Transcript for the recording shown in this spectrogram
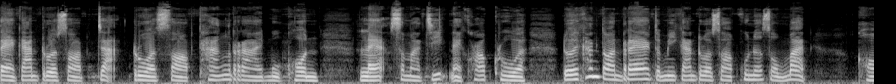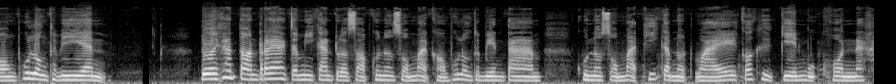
แต่การตรวจสอบจะตรวจสอบทั้งรายบุคคล และสมาชิกในครอบครัว โดยขั้นตอนแรกจะมีการตรวจสอบคุณสมบัติของผู้ลงทะเบียน โดยขั้นตอนแรกจะมีการตรวจสอบคุณสมบัติของผู้ลงทะเบียนตาม คุณสมบัติที่กำหนดไว้ก็คือเกณฑ์บุคคลนะค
